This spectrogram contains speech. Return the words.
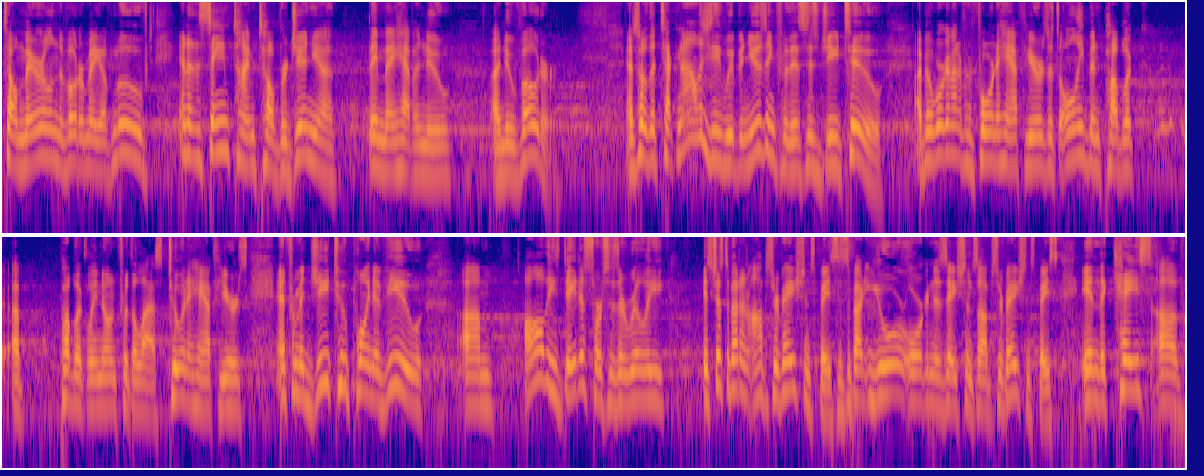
Tell Maryland the voter may have moved, and at the same time tell Virginia they may have a new, a new voter. And so the technology we've been using for this is G2. I've been working on it for four and a half years. It's only been public uh, publicly known for the last two and a half years. And from a G2 point of view, um, all these data sources are really, it's just about an observation space. It's about your organization's observation space. In the case of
